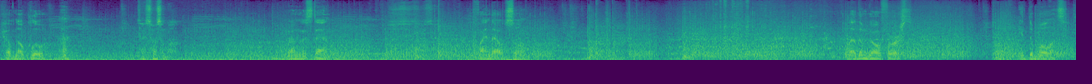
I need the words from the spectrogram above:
You have no clue, huh? 在说什么? You understand. Find out soon. Let them go first. Hit the bullets.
